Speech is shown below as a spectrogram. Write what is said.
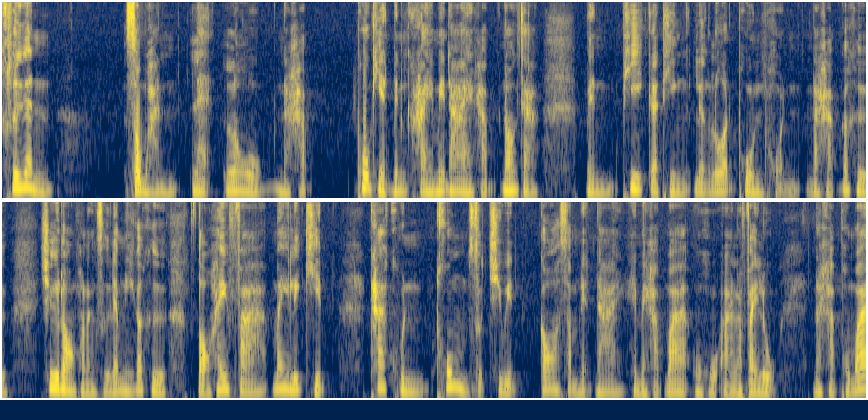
เคลื่อนสวรรค์และโลกนะครับ ผู้เขียนเป็นใครไม่ได้ครับ นอกจากเป็นพี่กระทิงเรืองโลดพูนผลนะครับ ก็คือชื่อรองของหนังสือเล่มนี้ก็คือ ต่อให้ฟ้าไม่ลิขิต ถ้าคุณทุ่มสุดชีวิตก็สำเร็จได้เห็นไหมครับว่าโอ้โหอ่านแล้วไฟลุกนะครับผมว่า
